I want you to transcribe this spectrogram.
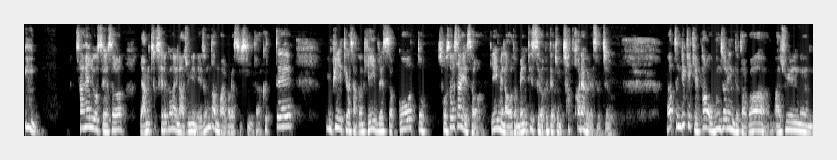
상헬리오스에서 양측 세력 간에 나중에 내전도 한번 발발했었습니다. 그때 인피니티가 잠깐 개입을 했었고 또 소설상에서 게임에 나오던 멘티스가 그때 좀 첫 활약을 했었죠. 여하튼 이렇게 개판 5분 전인데다가 나중에는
